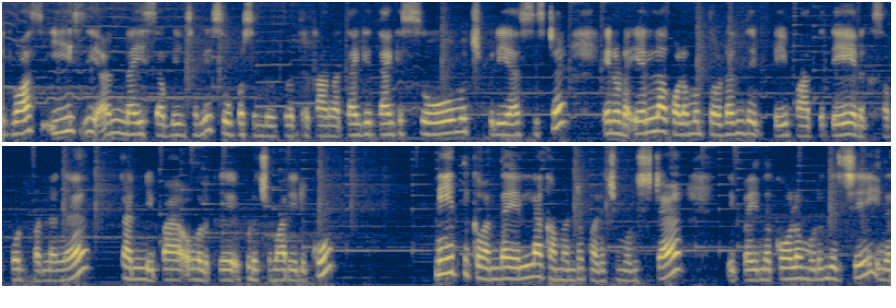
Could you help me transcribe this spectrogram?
it was easy and nice அப்படின்னு சொல்லி சூப்பர் சிம்பிள் கொடுத்துருக்காங்க. Thank you thank you so much Priya sister என்னோட எல்லா குழம்பும் தொடர்ந்து இப்படி பார்த்துட்டே எனக்கு சப்போர்ட் பண்ணுங்கள் கண்டிப்பாக உங்களுக்கு பிடிச்ச மாதிரி இருக்கும். நேற்றுக்கு வந்த எல்லா கமெண்ட்டும் படித்து முடிச்சிட்டேன். இப்போ இந்த கோலம் முடிஞ்சிருச்சு. இந்த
